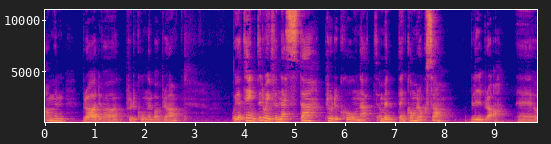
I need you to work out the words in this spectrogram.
ja, men, bra. Det var, produktionen var bra. Och jag tänkte då inför nästa produktion att ja, men, den kommer också bli bra. Eh,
